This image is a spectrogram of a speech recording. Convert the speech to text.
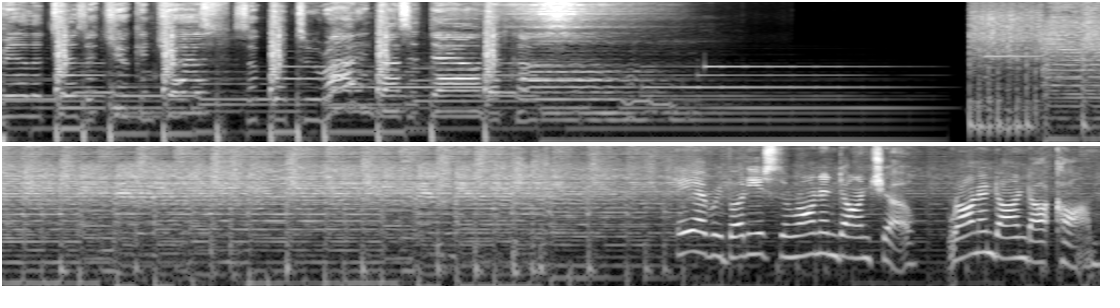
realtors that you can trust. So go to. Hey everybody, it's the Ron and Don Show. RonandDon.com.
